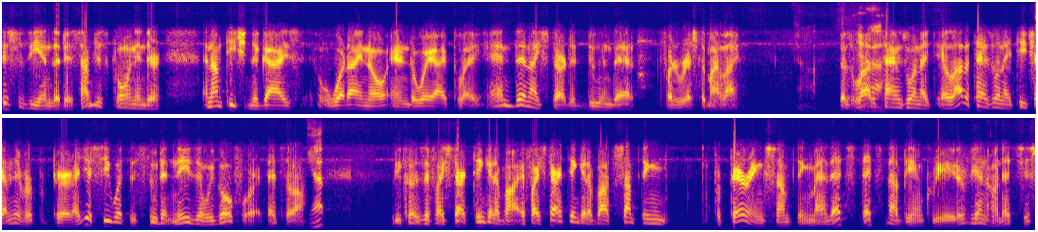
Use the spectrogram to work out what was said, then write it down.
this is the end of this. I'm just going in there, and I'm teaching the guys what I know and the way I play, and then I started doing that for the rest of my life. Because a lot of times when I a lot of times when I teach, I'm never prepared. I just see what the student needs and we go for it. That's all. Yep. Because if I start thinking about if I start thinking about something, preparing something, man, that's that's not being creative. You know, that's just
